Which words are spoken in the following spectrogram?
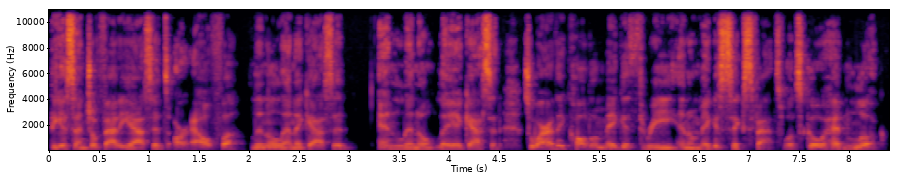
The essential fatty acids are alpha linolenic acid, and linoleic acid. So why are they called omega-3 and omega-6 fats? Let's go ahead and look.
